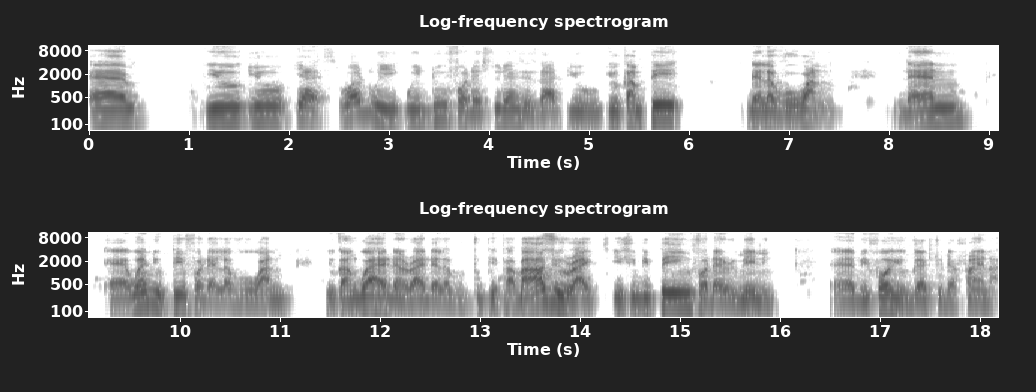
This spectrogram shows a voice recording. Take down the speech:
Um, you, you, yes, what we, we do for the students is that you, you can pay the level one. Then uh, when you pay for the level one, you can go ahead and write the level two paper. But as you write, you should be paying for the remaining uh, before you get to the final.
